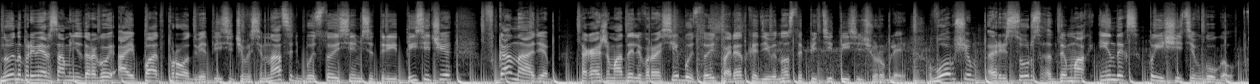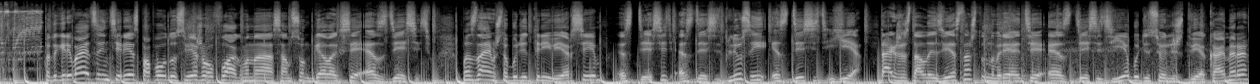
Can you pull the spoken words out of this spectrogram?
Ну и, например, самый недорогой iPad Pro 2018 будет стоить 73 тысячи в Канаде. Такая же модель в России будет стоить порядка 95 тысяч рублей. В общем, ресурс The Mac Index поищите в Google. Подогревается интерес по поводу свежего флагмана Samsung Galaxy S10. Мы знаем, что будет три версии S10, S10 Plus и S10e. Также стало известно, что на варианте S10e будет всего лишь две камеры,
